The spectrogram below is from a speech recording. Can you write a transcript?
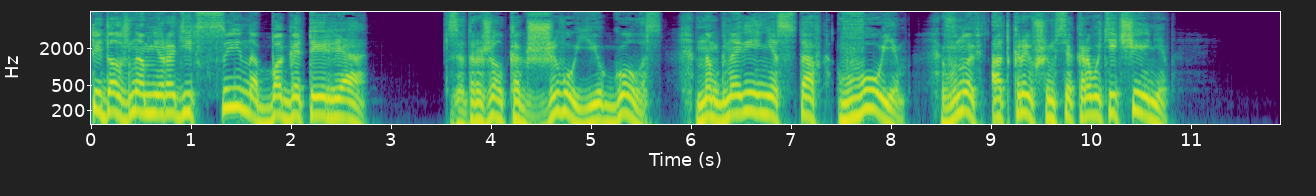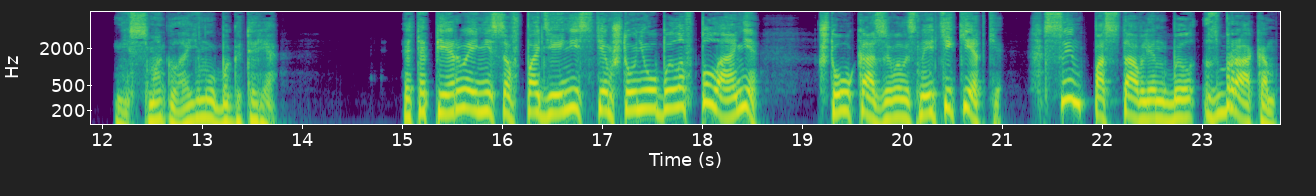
ты должна мне родить сына, богатыря, Задрожал, как живой ее голос, на мгновение став воем, вновь открывшимся кровотечением. Не смогла ему богатыря. Это первое несовпадение с тем, что у него было в плане, что указывалось на этикетке. Сын поставлен был с браком.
